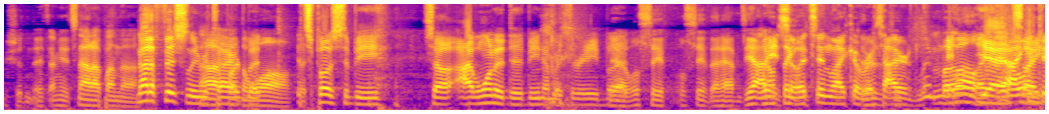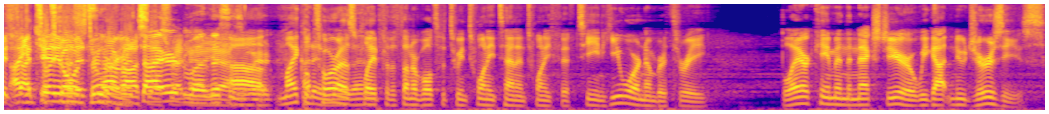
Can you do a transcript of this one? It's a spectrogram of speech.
We shouldn't. It, I mean, it's not up on the. not officially Not up on retired, the but wall, but- it's supposed to be. So I wanted to be number three, but yeah, we'll see. If, we'll see if that happens. Yeah, I don't think. so it's in like a there is a- retired limbo. Well, Like, yeah, I it's can- like- I I can can tell tell you you that that it's it's through the process retired. right now, well, this yeah. is Uh, weird. Michael I didn't know Torres played for the Thunderbolts between 2010 and 2015. He wore number three. Blair came in the next year. We got new jerseys,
